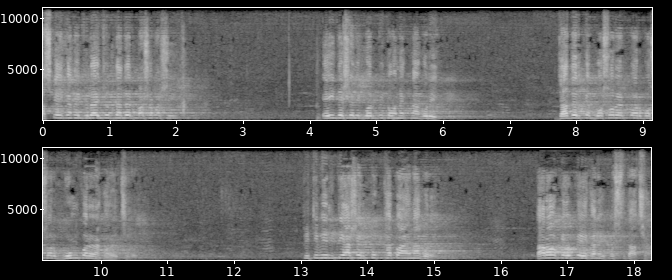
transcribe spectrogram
আজকে এখানে জুলাই যোদ্ধাদের পাশাপাশি এই দেশেরই গর্বিত অনেক নাগরিক, যাদেরকে বছরের পর বছর গুম করে রাখা হয়েছিল। পৃথিবীর ইতিহাসের কুখ্যাত আয়না করে তারাও কেউ কেউ এখানে উপস্থিত আছেন।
